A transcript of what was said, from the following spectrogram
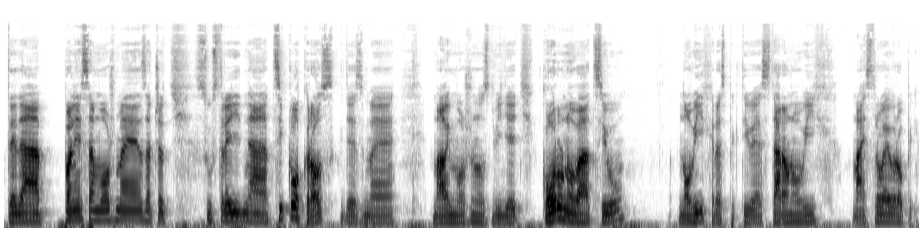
teda plne sa môžeme začať sústrediť na cyklokros, kde sme mali možnosť vidieť korunováciu nových, respektíve staronových majstrov Európy.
